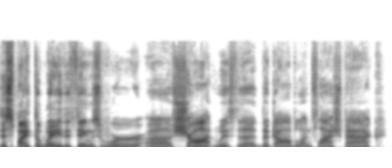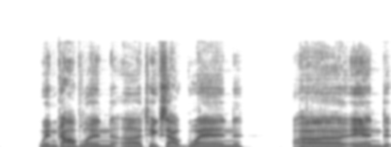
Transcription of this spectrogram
despite the way that things were uh, shot with the the goblin flashback when goblin uh, takes out Gwen uh, and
